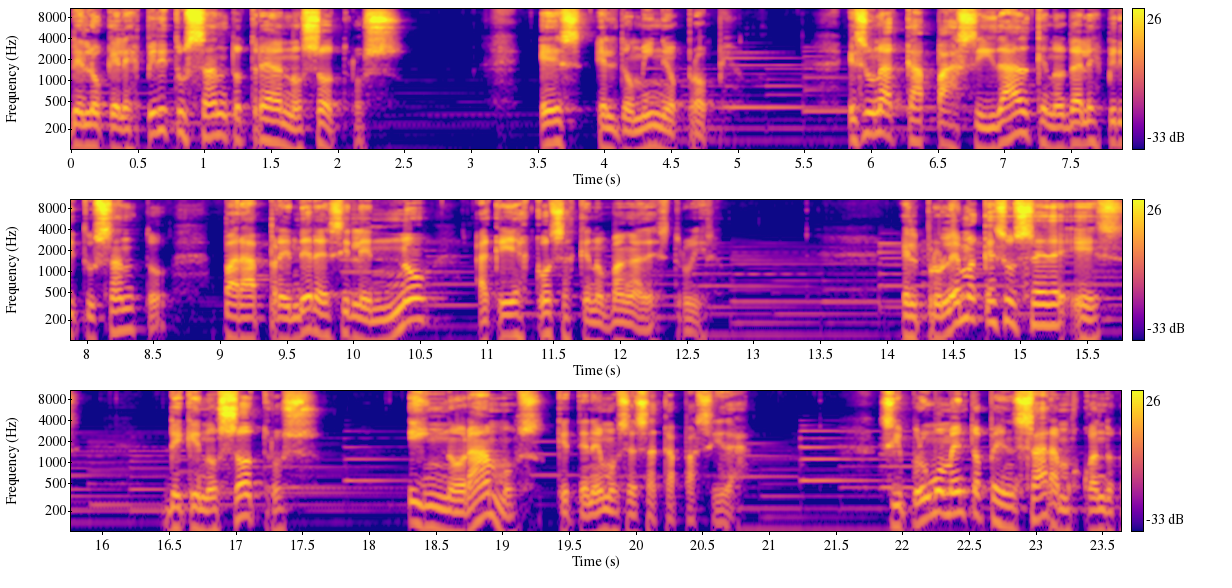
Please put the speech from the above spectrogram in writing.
de lo que el Espíritu Santo trae a nosotros es el dominio propio. Es una capacidad que nos da el Espíritu Santo para aprender a decirle no a aquellas cosas que nos van a destruir. El problema que sucede es de que nosotros ignoramos que tenemos esa capacidad. Si por un momento pensáramos cuando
